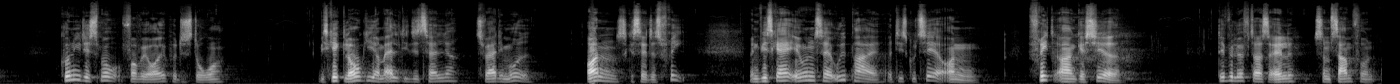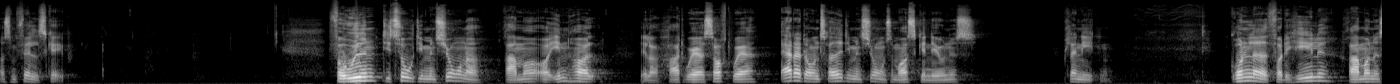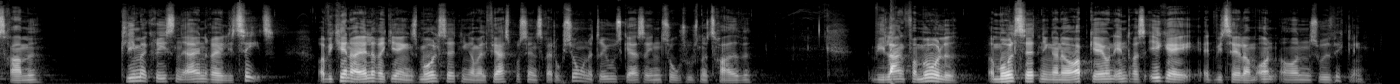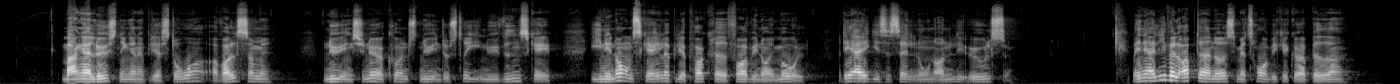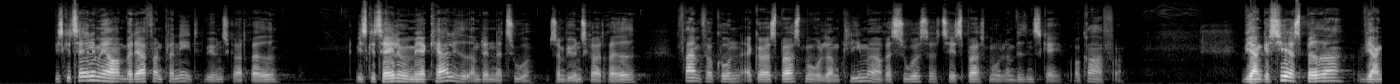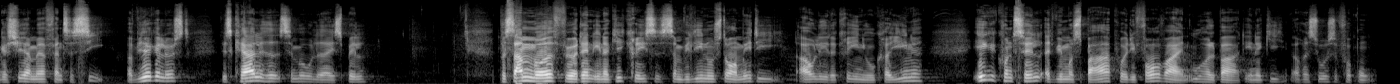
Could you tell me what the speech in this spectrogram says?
Kun i det små får vi øje på det store. Vi skal ikke lovgive om alt i detaljer, tværtimod. Ånden skal sættes fri, men vi skal have evnen til at udpege og diskutere ånden, frit og engageret. Det vil løfte os alle som samfund og som fællesskab. For uden de to dimensioner, rammer og indhold, eller hardware og software, er der dog en tredje dimension, som også skal nævnes. Planeten. Grundlaget for det hele, rammernes ramme. Klimakrisen er en realitet, og vi kender alle regeringens målsætning om 70% reduktion af drivhusgasser inden 2030. Vi er langt fra målet, og målsætningerne og opgaven ændres ikke af, at vi taler om ånd og åndens udvikling. Mange af løsningerne bliver store og voldsomme. Ny ingeniørkunst, ny industri, ny videnskab i en enorm skala bliver påkrævet for, at vi når i mål. Og det er ikke i sig selv nogen åndelig øvelse. Men jeg har alligevel opdaget noget, som jeg tror, vi kan gøre bedre. Vi skal tale mere om, hvad det er for en planet, vi ønsker at redde. Vi skal tale med mere kærlighed om den natur, som vi ønsker at redde, frem for kun at gøre spørgsmålet om klima og ressourcer til et spørgsmål om videnskab og grafer. Vi engagerer os bedre, vi engagerer mere fantasi og virkeløst, hvis kærlighed til målet er i spil. På samme måde fører den energikrise, som vi lige nu står midt i, afledt af krigen i Ukraine, ikke kun til, at vi må spare på et i forvejen uholdbart energi- og ressourceforbrug.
